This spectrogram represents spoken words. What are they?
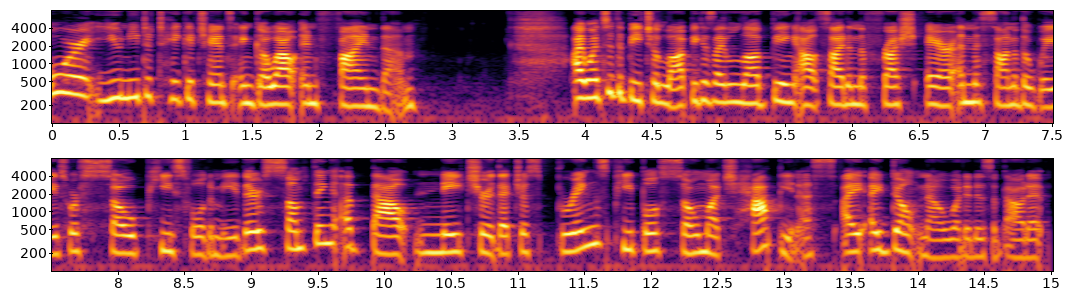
or you need to take a chance and go out and find them. I went to the beach a lot because I love being outside in the fresh air and the sound of the waves were so peaceful to me. There's something about nature that just brings people so much happiness. I, I don't know what it is about it.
